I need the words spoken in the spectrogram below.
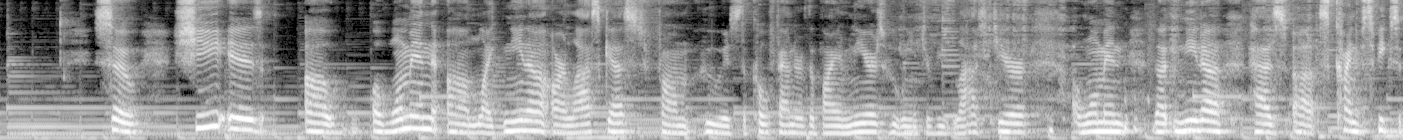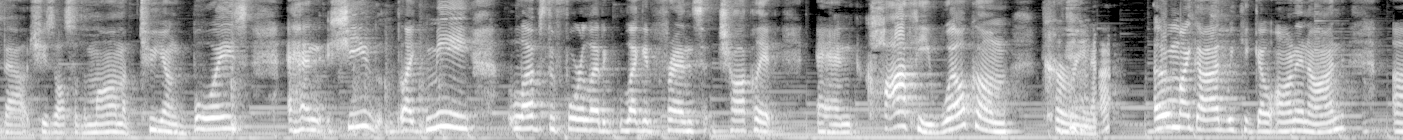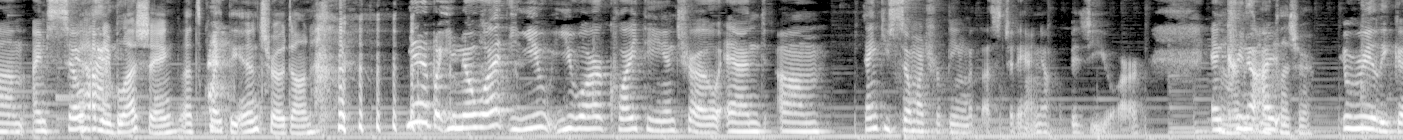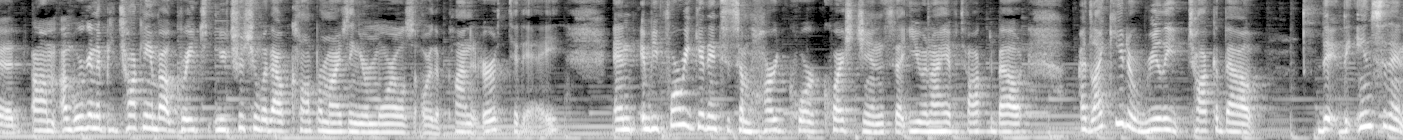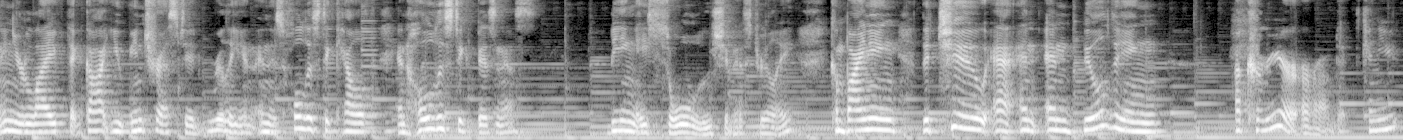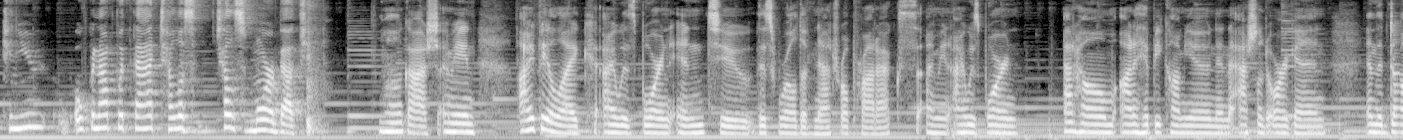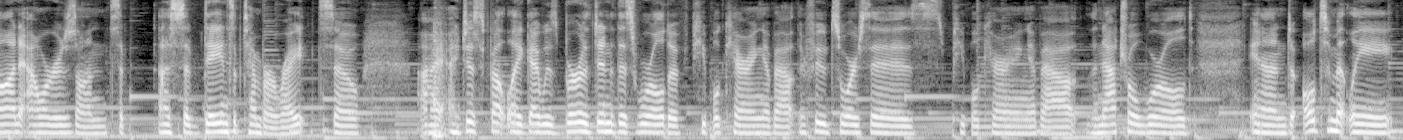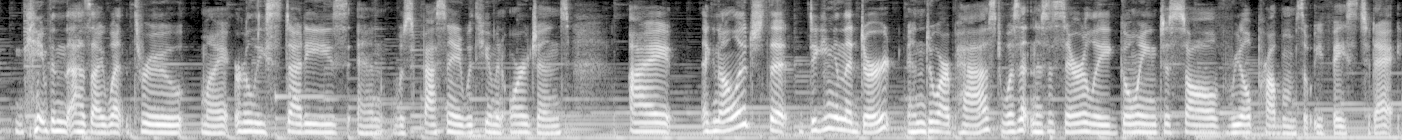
So she is a, a woman um, like Nina, our last guest from who is the co-founder of the Bioneers, who we interviewed last year. A woman that Nina has uh, kind of speaks about. She's also the mom of two young boys, and she, like me, loves the four-legged friends, chocolate and coffee. Welcome, Corinna. Oh my God, we could go on and on. Um, I'm so you have happy. me blushing. That's quite the intro, Donna. yeah, but you know what? You you are quite the intro, and um, thank you so much for being with us today. I know how busy you are, and no, Corinna, my I, pleasure. You're really good. Um, and we're going to be talking about great nutrition without compromising your morals or the planet Earth today. And, and before we get into some hardcore questions that you and I have talked about, I'd like you to really talk about the, the incident in your life that got you interested really in, in this holistic health and holistic business being a solutionist really combining the two and, and, and building a career around it. Can you can you open up with that? Tell us tell us more about you. Well gosh i mean i feel like i was born into this world of natural products. I mean i was born at home on a hippie commune in Ashland, Oregon, in the dawn hours on a uh, day in September, right? So I, I, just felt like I was birthed into this world of people caring about their food sources, people caring about the natural world. And ultimately, even as I went through my early studies and was fascinated with human origins, I acknowledged that digging in the dirt into our past wasn't necessarily going to solve real problems that we face today.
